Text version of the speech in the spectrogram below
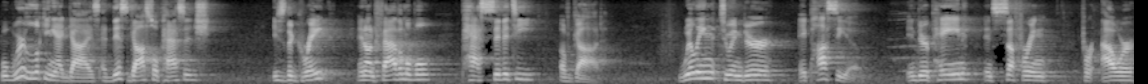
what we're looking at, guys, at this gospel passage is the great and unfathomable passivity of God. Willing to endure a passio, endure pain and suffering for our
